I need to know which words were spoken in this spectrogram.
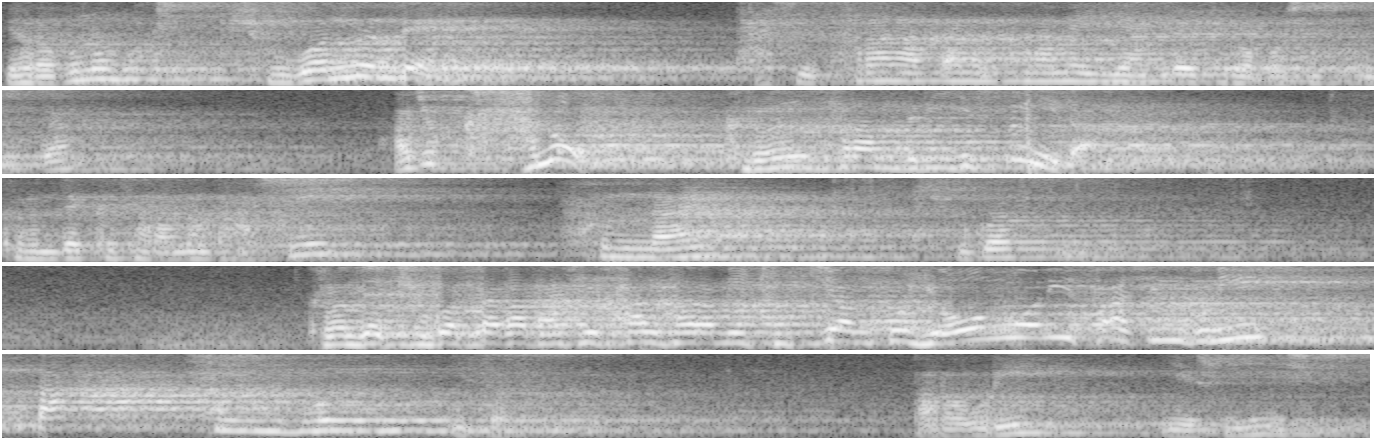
여러분은 혹시 죽었는데 다시 살아났다는 사람의 이야기를 들어보셨습니까? 아주 간혹 그런 사람들이 있습니다. 그런데 그 사람은 다시 훗날 죽었습니다. 그런데 죽었다가 다시 산 사람이 죽지 않고 영원히 사신 분이 딱 한 분 있었습니다. 바로 우리 예수님이십니다.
